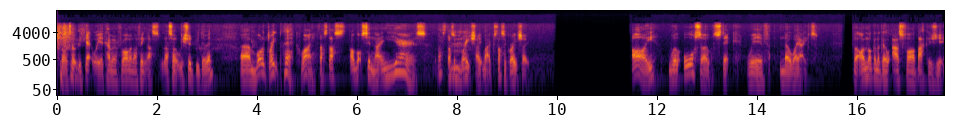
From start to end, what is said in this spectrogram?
So I totally get where you're coming from, and I think that's that's what we should be doing. Um, what a great pick! Why? That's that's I've not seen that in years. That's that's a great shape, Mags. That's a great shape. I will also stick with No Way Out, but I'm not going to go as far back as you.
